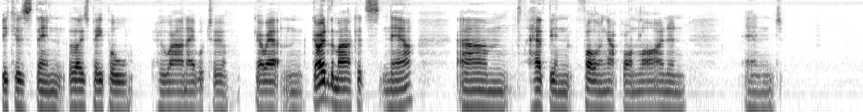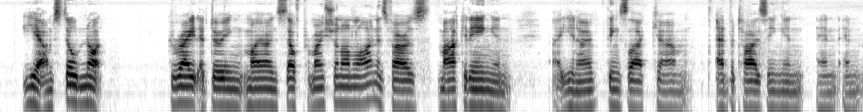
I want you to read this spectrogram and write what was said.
because then those people who aren't able to go out and go to the markets now um, have been following up online and and yeah, I'm still not great at doing my own self promotion online as far as marketing and uh, you know things like um, advertising and and and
